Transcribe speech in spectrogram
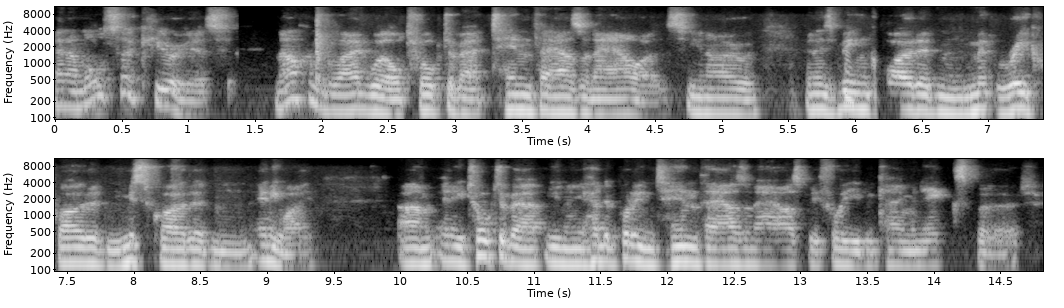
And I'm also curious. Malcolm Gladwell talked about 10,000 hours, you know, and has been quoted and requoted and misquoted. And anyway, um, and he talked about, you know, you had to put in 10,000 hours before you became an expert.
